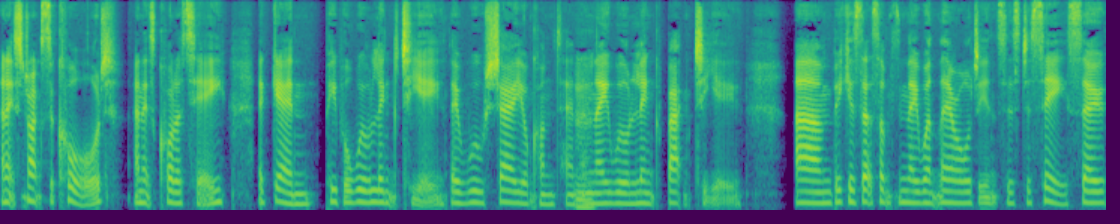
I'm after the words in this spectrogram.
and it strikes a chord and it's quality again people will link to you. They will share your content and they will link back to you um, because that's something they want their audiences to see. So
